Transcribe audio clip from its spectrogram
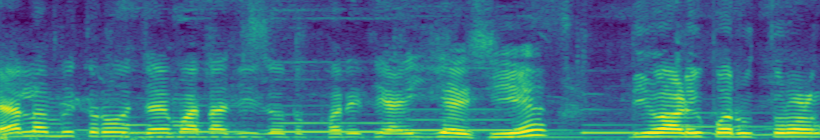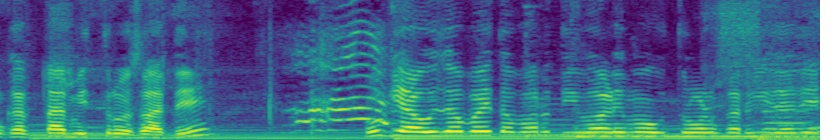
હેલો મિત્રો જય માતાજી. જો તો ફરીથી આવી ગયા છીએ દિવાળી ઉપર ઉત્તરાયણ કરતા મિત્રો સાથે. શું કેવું છે ભાઈ તમારું દિવાળીમાં ઉત્તરાયણ કરવી છે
